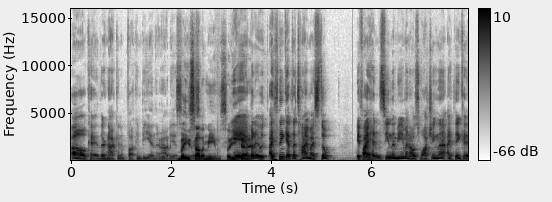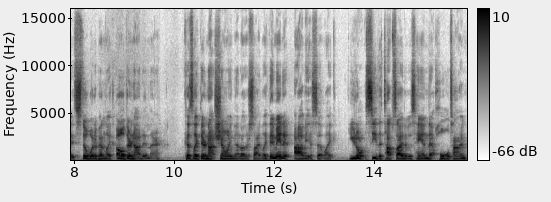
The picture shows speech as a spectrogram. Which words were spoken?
oh okay, they're not gonna fucking be in there, obviously. But you saw the memes, so you yeah, kinda, yeah, but it was, I think at the time I still, if I hadn't seen the meme and I was watching that, I think I still would have been like, oh, they're not in there, because like they're not showing that other side. Like they made it obvious that like you don't see the top side of his hand that whole time,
